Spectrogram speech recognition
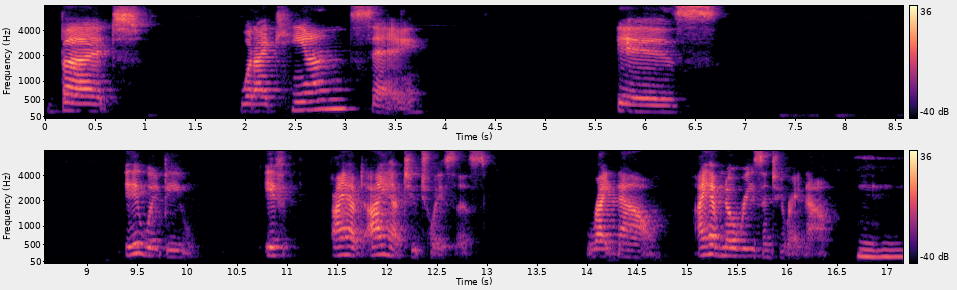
But what I can say is it would be if I have I have two choices right now. I have no reason to right now. hmm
